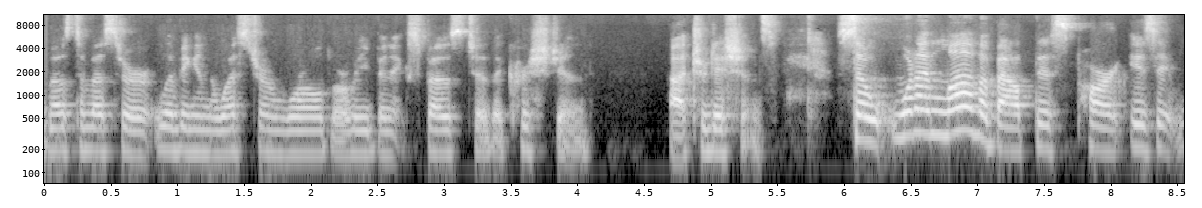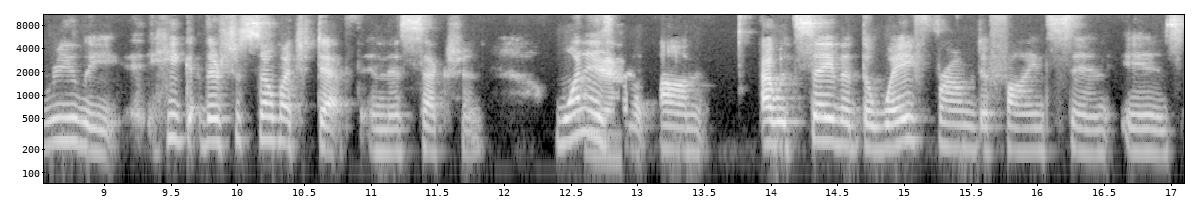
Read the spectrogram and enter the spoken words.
most of us are living in the Western world where we've been exposed to the Christian uh, traditions. So what I love about this part is it really he there's just so much depth in this section. One is yeah. that um, I would say that the way Fromm defines sin is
